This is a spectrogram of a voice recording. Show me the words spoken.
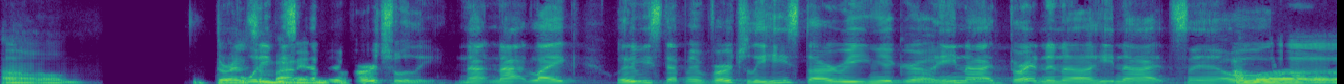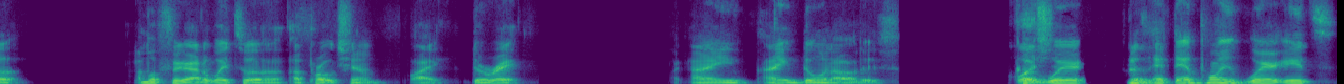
Um, threaten What if he somebody. stepping virtually? Not not like what if he stepping virtually? He start reading your girl. He not threatening her. He not saying, I'm "Oh, uh, I'm gonna figure out a way to uh, approach him like direct. Like I ain't, I ain't doing all this. Cause Question. where, cause at that point where it's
